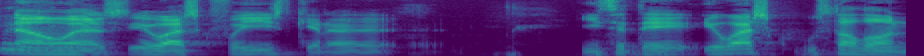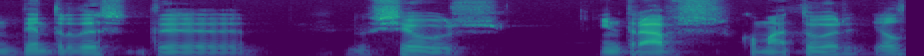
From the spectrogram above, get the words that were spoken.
Não, mas eu acho que foi isto, que era. Isso até. Eu acho que o Stallone, dentro das, de- dos seus entraves como ator, ele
